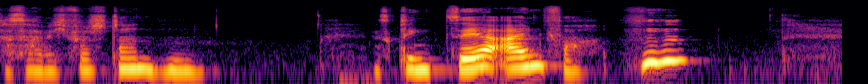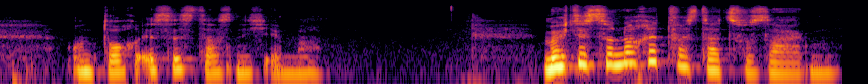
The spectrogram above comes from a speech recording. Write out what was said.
Das habe ich verstanden. Es klingt sehr einfach. und doch ist es das nicht immer. Möchtest du noch etwas dazu sagen?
